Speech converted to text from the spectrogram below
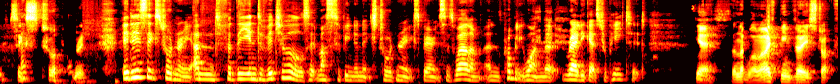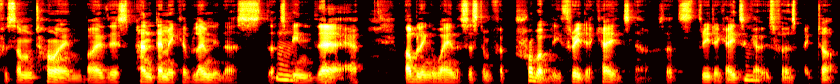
It's extraordinary. It is extraordinary. And for the individuals, it must have been an extraordinary experience as well, and, and probably one that rarely gets repeated. Yes, and well, I've been very struck for some time by this pandemic of loneliness that's mm. been there, bubbling away in the system for probably three decades now. So that's three decades mm. ago it was first picked up,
